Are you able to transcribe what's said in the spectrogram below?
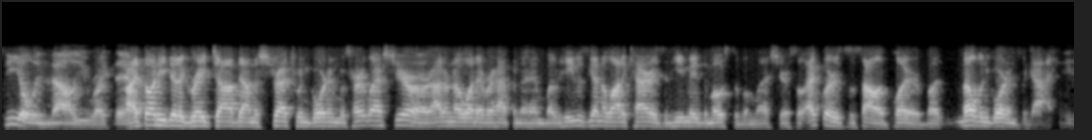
steal in value right there. I thought he did a great job down the stretch when Gordon was hurt last year, or I don't know whatever happened to him, but he was getting a lot of carries and he made the most of them last year. So Ekeler is a solid player, but Melvin Gordon's the guy. He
